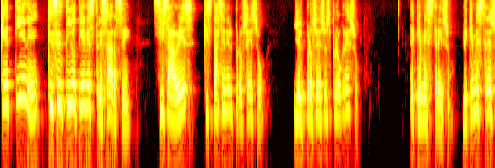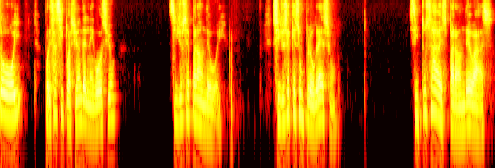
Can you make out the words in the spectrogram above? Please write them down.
¿Qué tiene, qué sentido tiene estresarse si sabes que estás en el proceso y el proceso es progreso? ¿De qué me estreso? ¿De qué me estreso hoy por esa situación del negocio si yo sé para dónde voy? Si yo sé que es un progreso. Si tú sabes para dónde vas,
